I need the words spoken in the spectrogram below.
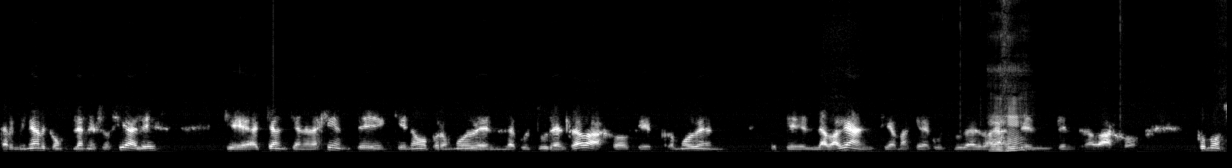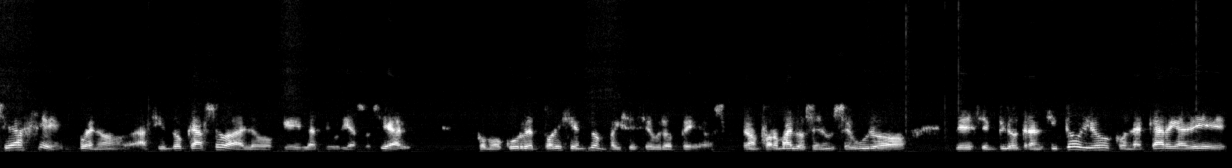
terminar con planes sociales que achanchan a la gente, que no promueven la cultura del trabajo, que promueven este, la vagancia más que la cultura del, del trabajo. ¿Cómo se hace? Bueno, haciendo caso a lo que es la seguridad social, como ocurre, por ejemplo, en países europeos. Transformarlos en un seguro de desempleo transitorio con la carga de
